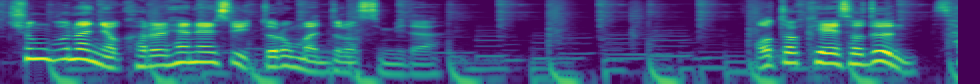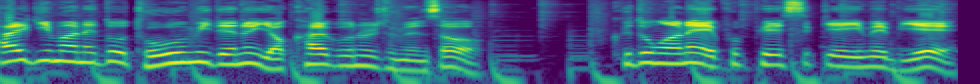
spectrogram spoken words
충분한 역할을 해낼 수 있도록 만들었습니다. 어떻게 해서든 살기만 해도 도움이 되는 역할군을 두면서 그동안의 FPS 게임에 비해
